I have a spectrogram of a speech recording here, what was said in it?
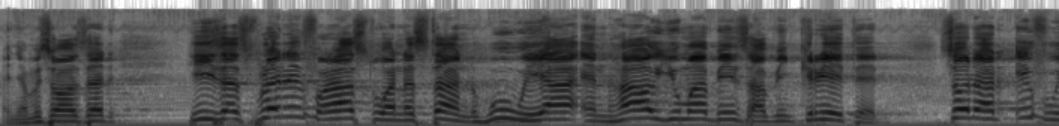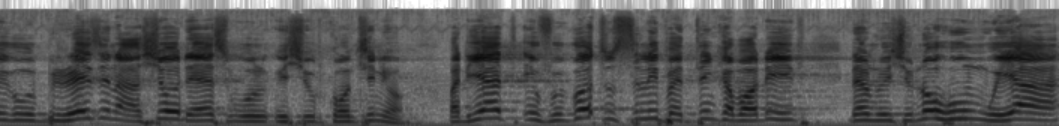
And Yamiswa said, He is explaining for us to understand who we are and how human beings have been created. So that if we will be raising our shoulders, we'll, we should continue. But yet, if we go to sleep and think about it, then we should know whom we are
